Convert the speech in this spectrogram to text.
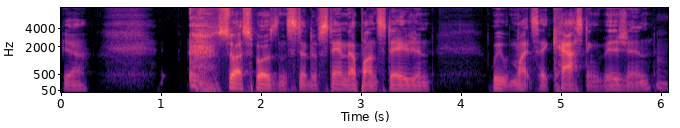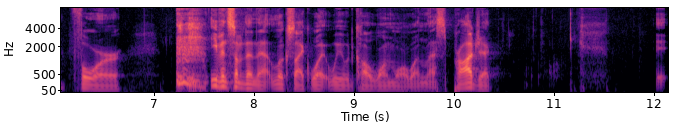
Yeah. so I suppose instead of standing up on stage and we might say casting vision hmm. for even something that looks like what we would call one more one less project, it,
